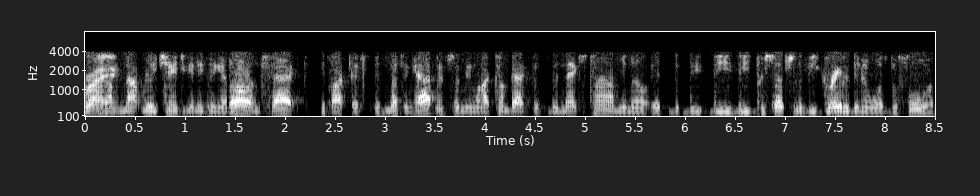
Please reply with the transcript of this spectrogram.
Right. And I'm not really changing anything at all. In fact, if I if, if nothing happens to me when I come back the, the next time, you know, it, the the the perception will be greater than it was before.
